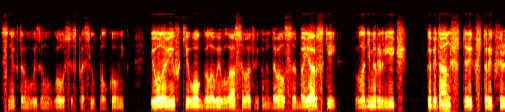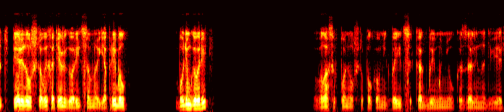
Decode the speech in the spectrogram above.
С некоторым вызовом в голосе спросил полковник, и, уловив кивок головы Власова, отрекомендовался «Боярский Владимир Ильич, капитан Штрик Штрикфельд передал, что вы хотели говорить со мной. Я прибыл. Будем говорить?» Власов понял, что полковник боится, как бы ему не указали на дверь.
